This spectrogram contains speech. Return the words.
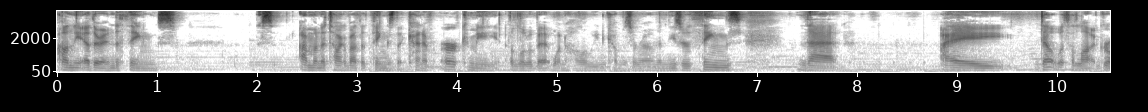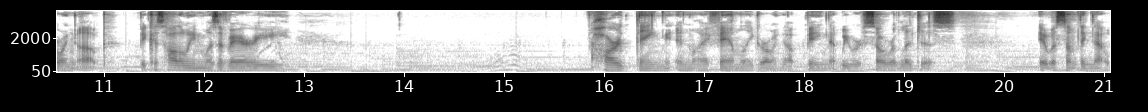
on the other end of things, I'm going to talk about the things that kind of irk me a little bit when Halloween comes around. And these are things that I dealt with a lot growing up because Halloween was a very hard thing in my family growing up, being that we were so religious. It was something that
